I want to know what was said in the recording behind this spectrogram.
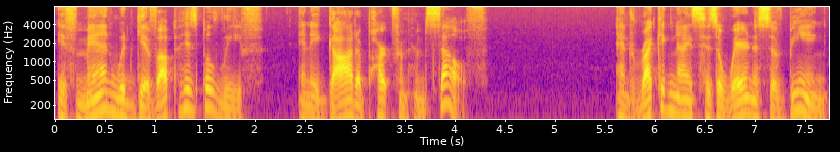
if man would give up his belief in a God apart from himself and recognize his awareness of being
